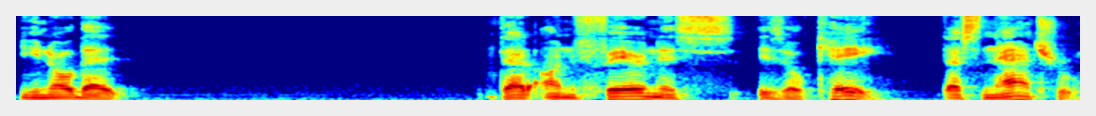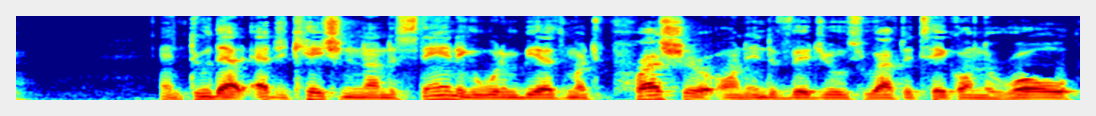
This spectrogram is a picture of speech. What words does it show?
you know, that that unfairness is okay. That's natural. And through that education and understanding, it wouldn't be as much pressure on individuals who have to take on the role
